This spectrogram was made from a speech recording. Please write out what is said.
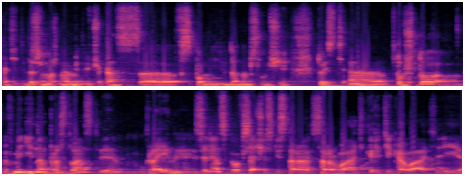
Хотите, даже можно Медведчука с, э, вспомнить в данном случае. То есть э, то, что в медийном пространстве Украины Зеленского всячески стараются рвать, критиковать и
